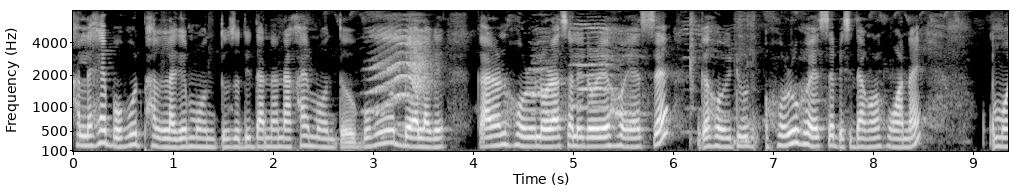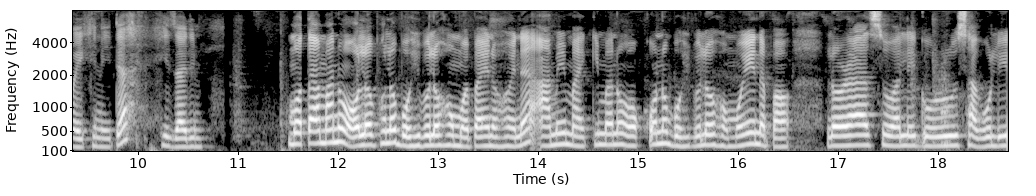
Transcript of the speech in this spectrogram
খালেহে বহুত ভালো লাগে মনটো। যদি দানা নাখায় মনটো বহুত বেয়া লাগে। কাৰণ সৰু ল'ৰা ছোৱালীৰ দৰে হৈ আছে। গাহৰিটো সৰু হৈ আছে। বেছি ডাঙৰ হোৱা নাই। মই এইখিনি এতিয়া সিজাই দিম। মতা মানুহ অলপ হ'লেও বহিবলৈ সময় পায় নহয়নে আমি মাইকী মানুহ অকণো বহিবলৈ সময়েই নাপাওঁ। ল'ৰা ছোৱালী গৰু ছাগলী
